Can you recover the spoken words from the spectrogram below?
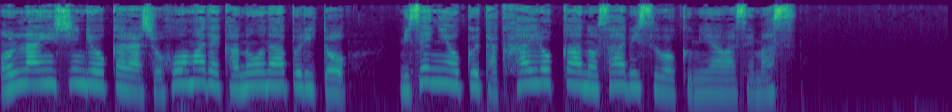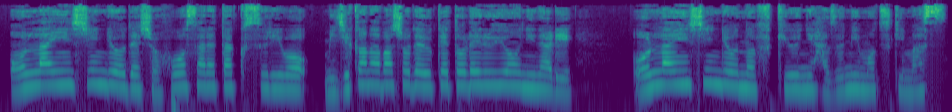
オンライン診療から処方まで可能なアプリと、店に置く宅配ロッカーのサービスを組み合わせます。オンライン診療で処方された薬を身近な場所で受け取れるようになり、オンライン診療の普及に弾みもつきます。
